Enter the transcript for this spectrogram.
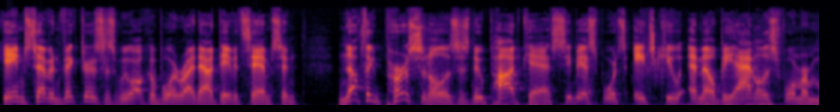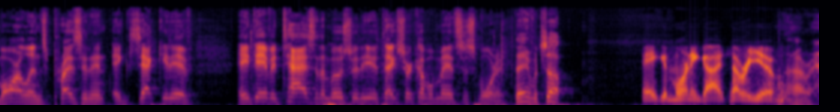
Game seven victors as we walk aboard right now. David Samson. Nothing Personal is his new podcast. CBS Sports HQ MLB analyst, former Marlins president, executive. Hey, David Taz and the Moose with you. Thanks for a couple minutes this morning. Dave, what's up? Hey, good morning, guys. How are you? All right.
